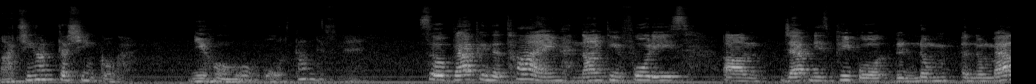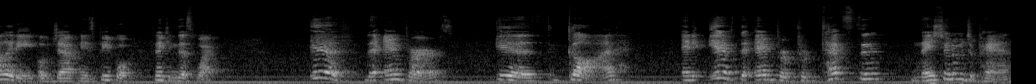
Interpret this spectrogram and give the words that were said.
間違った信仰が日本を覆ったんですね So back in the time, 1940s, um, Japanese people, the nom- normality of Japanese people thinking this way: if the emperor is God, and if the emperor protects the nation of Japan,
